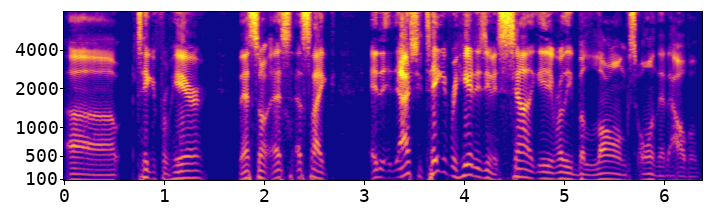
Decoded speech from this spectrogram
Uh, take it from here. That's that's that's like it, it actually take it from here doesn't even sound like it really belongs on that album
